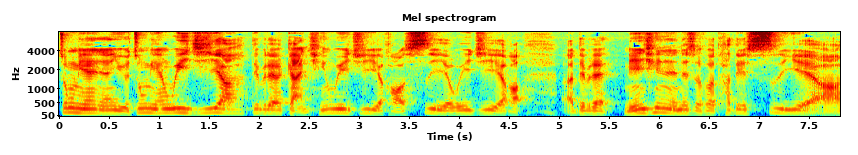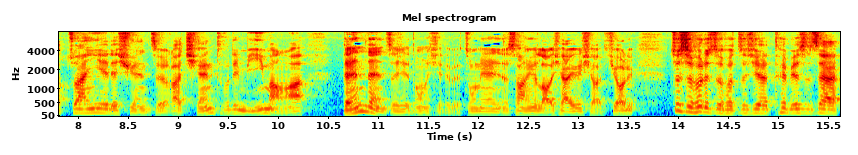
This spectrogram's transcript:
中年人有中年危机啊，对不对？感情危机也好，事业危机也好，啊，对不对？年轻人的时候，他对事业啊、专业的选择啊、前途的迷茫啊等等这些东西，对不对？中年人上有老下有小，焦虑。这时候的时候，这些特别是在。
